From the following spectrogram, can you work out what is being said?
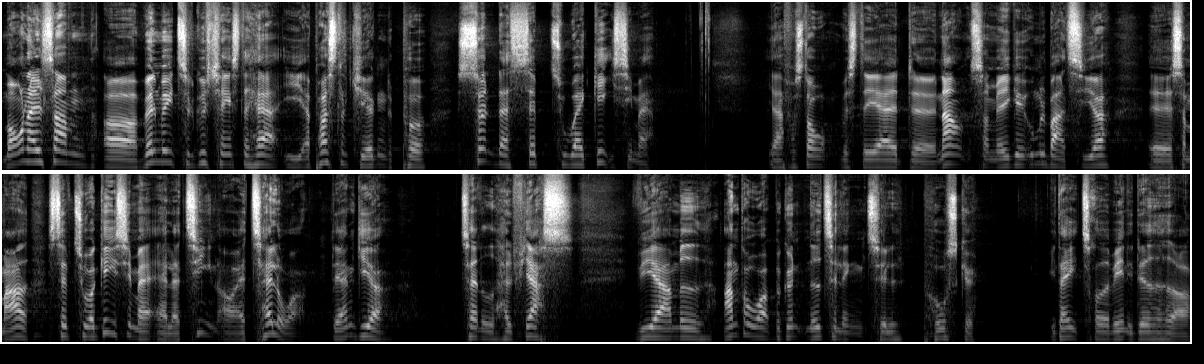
morgen alle sammen, og velmødt til gudstjeneste her i Apostelkirken på søndag Septuagesima. Jeg forstår, hvis det er et øh, navn, som ikke umiddelbart siger øh, så meget. Septuagesima er latin og er talord. Det angiver tallet 70. Vi er med andre ord begyndt nedtællingen til påske. I dag træder vi ind i det, der hedder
